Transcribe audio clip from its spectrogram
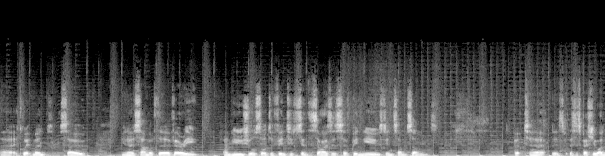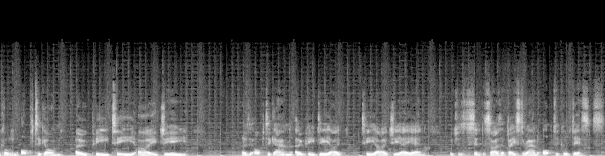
uh, equipment, so you know some of the very unusual sort of vintage synthesizers have been used in some songs. But uh, there's, there's, especially one called an Optigon, O P T I G. Is it Optigan? O P D I T I G A N, which is a synthesizer based around optical discs.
